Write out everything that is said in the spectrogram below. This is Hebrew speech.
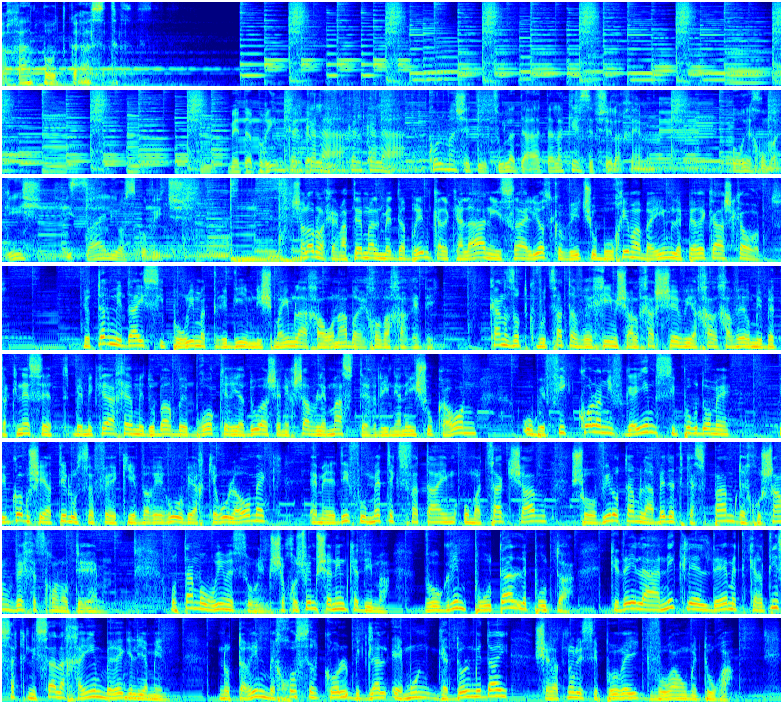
משפחה פודקאסט. מדברים כלכלה, כלכלה, כל מה שתרצו לדעת על הכסף שלכם. עורך ומגיש, ישראל יוסקוביץ'. שלום לכם, אתם על מדברים כלכלה, אני ישראל יוסקוביץ' וברוכים הבאים לפרק ההשקעות. יותר מדי סיפורים מטרידים נשמעים לאחרונה ברחוב החרדי. כאן זאת קבוצת אברכים שהלכה שבי אחר חבר מבית הכנסת, במקרה אחר מדובר בברוקר ידוע שנחשב למאסטר לענייני שוק ההון, ובפי כל הנפגעים סיפור דומה. במקום שיטילו ספק, יבררו ויחקרו לעומק, הם העדיפו מתק שפתיים ומצג שווא שהוביל אותם לאבד את כספם, רכושם וחסכונותיהם. אותם הורים מסורים שחושבים שנים קדימה ואוגרים פרוטה לפרוטה כדי להעניק לילדיהם את כרטיס הכניסה לחיים ברגל ימין. נותרים בחוסר כל בגלל אמון גדול מדי שנתנו לסיפורי גבורה ומדורה.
